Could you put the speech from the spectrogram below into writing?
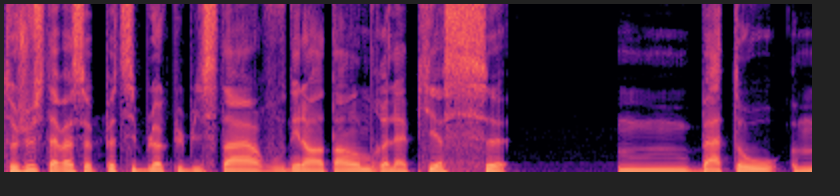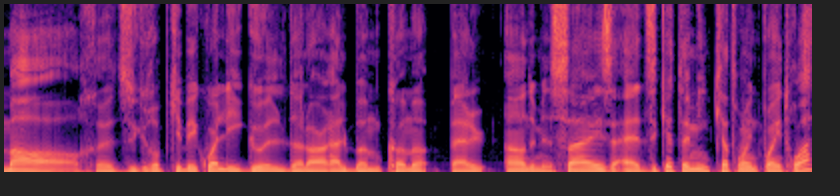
tout juste avant ce petit bloc publicitaire, vous venez d'entendre la pièce mm, Bateau mort du groupe québécois Les Goules de leur album Coma paru en 2016 à Dichotomie 80.3.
